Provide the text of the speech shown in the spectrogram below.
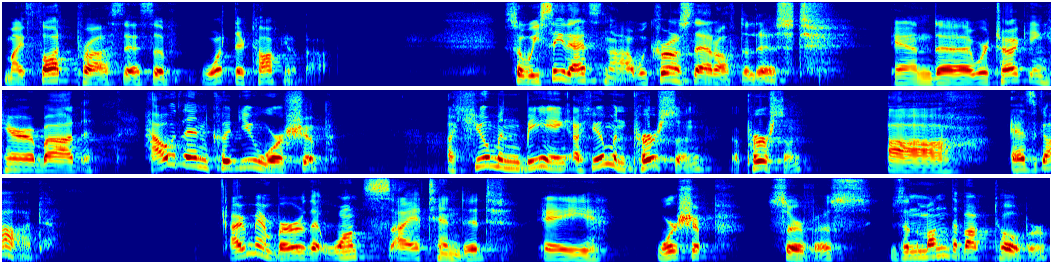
my thought process of what they're talking about. So we see that's not. We cross that off the list. And uh, we're talking here about how then could you worship a human being, a human person, a person, uh, as God? I remember that once I attended a worship service. It was in the month of October.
